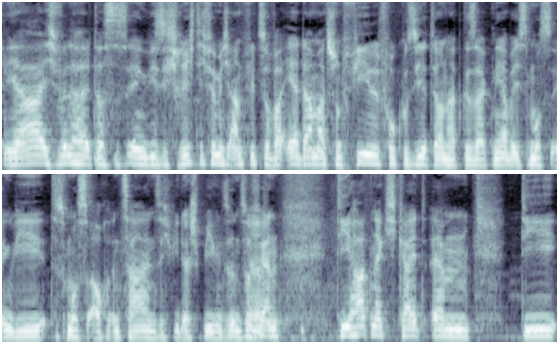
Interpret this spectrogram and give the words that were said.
Ja, ich will halt, dass es irgendwie sich richtig für mich anfühlt. So war er damals schon viel fokussierter und hat gesagt, nee, aber es muss irgendwie, das muss auch in Zahlen sich widerspiegeln. So insofern, ja. die Hartnäckigkeit, ähm, die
